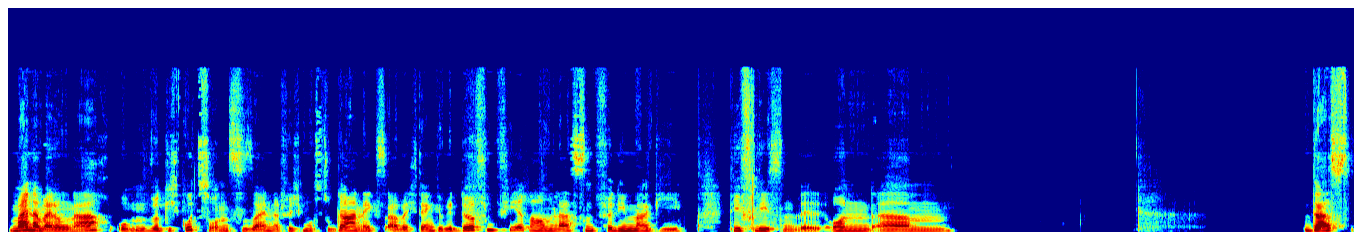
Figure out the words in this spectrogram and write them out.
meiner Meinung nach, um wirklich gut zu uns zu sein, natürlich musst du gar nichts, aber ich denke, wir dürfen viel Raum lassen für die Magie, die fließen will. Und ähm, das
